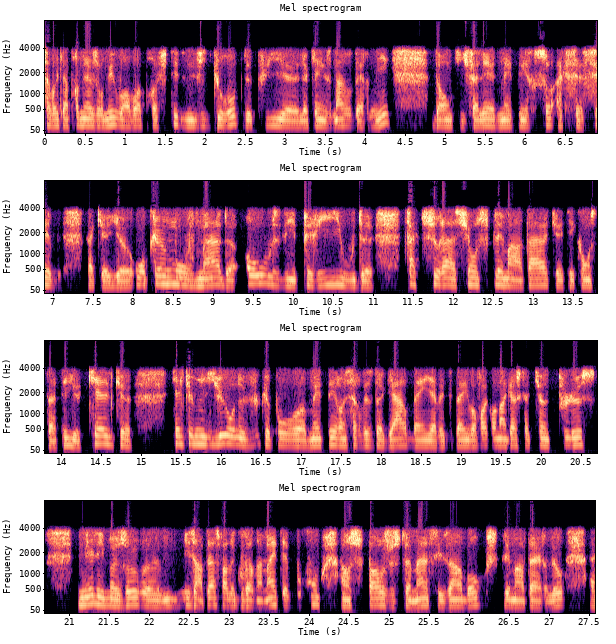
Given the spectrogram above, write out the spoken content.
ça va être la première journée où on va avoir profité d'une vie de groupe depuis euh, le 15 mars dernier. Donc, il fallait maintenir ça accessible. Fait qu'il n'y a aucun mouvement de hausse des prix ou de facturation supplémentaire qui a été constaté. Il y a quelques quelques milieux, on a vu que pour maintenir un service de garde, ben il avait dit ben il va falloir qu'on engage quelqu'un de plus. Mais les mesures euh, mises en place par le gouvernement étaient beaucoup en support justement à ces embauches supplémentaires-là, à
